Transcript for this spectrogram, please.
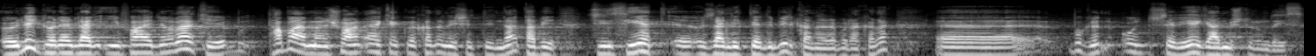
öyle görevler ifa ediyorlar ki bu, tamamen şu an erkek ve kadın eşitliğinden tabii cinsiyet e, özelliklerini bir kenara bırakarak eee, bugün o seviyeye gelmiş durumdayız.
